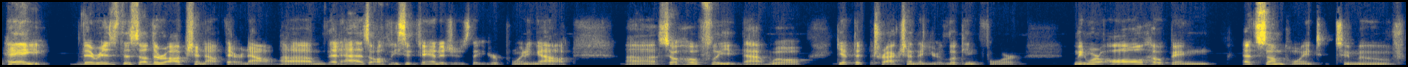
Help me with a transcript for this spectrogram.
hey, there is this other option out there now um, that has all these advantages that you're pointing out. Uh, so hopefully that will get the traction that you're looking for. I mean, we're all hoping at some point to move,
